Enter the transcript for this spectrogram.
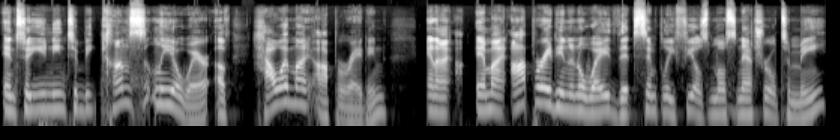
And so you need to be constantly aware of how am I operating? And I am I operating in a way that simply feels most natural to me?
